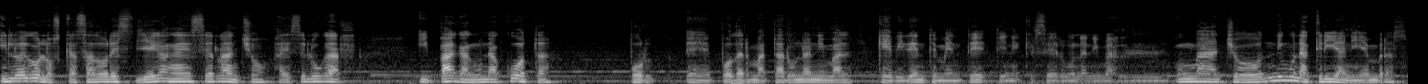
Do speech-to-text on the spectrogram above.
y luego los cazadores llegan a ese rancho, a ese lugar, y pagan una cuota por eh, poder matar un animal que evidentemente tiene que ser un animal, un macho, ninguna cría ni hembras,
